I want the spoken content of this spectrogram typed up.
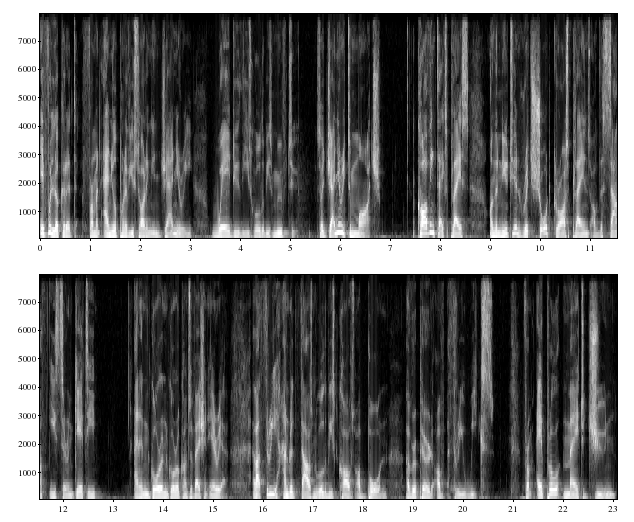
if we look at it from an annual point of view, starting in January, where do these wildebeest move to? So, January to March, calving takes place on the nutrient rich short grass plains of the southeast Serengeti and in Ngorongoro Conservation Area. About 300,000 wildebeest calves are born over a period of three weeks. From April, May to June,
